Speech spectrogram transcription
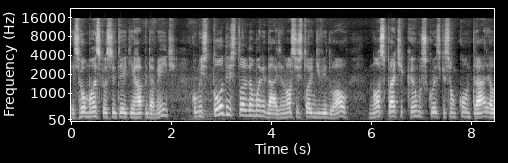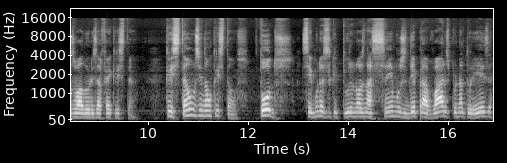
Esse romance que eu citei aqui rapidamente, como em toda a história da humanidade, na nossa história individual, nós praticamos coisas que são contrárias aos valores da fé cristã. Cristãos e não cristãos, todos, segundo as Escrituras, nós nascemos depravados por natureza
